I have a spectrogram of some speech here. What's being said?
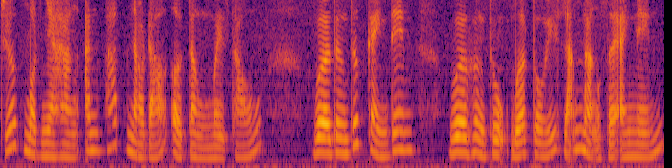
trước một nhà hàng ăn Pháp nào đó ở tầng 16. Vừa thưởng thức cảnh đêm, vừa hưởng thụ bữa tối lãng mạn dưới ánh nến.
